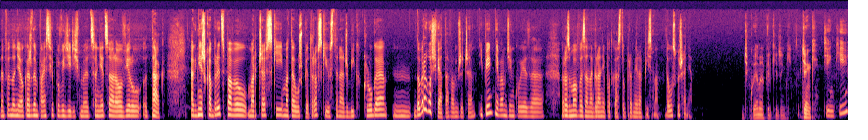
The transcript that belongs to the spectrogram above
na pewno nie o każdym państwie powiedzieliśmy co nieco, ale o wielu e, tak. Agnieszka Bryc, Paweł Marczewski, Mateusz Piotrowski, Justyna Dżbik-Kluge. Mm, dobrego świata Wam życzę i pięknie Wam dziękuję za rozmowę, za nagranie podcastu Premiera Pisma. Do usłyszenia. Dziękujemy, wielkie dzięki. Dzięki. Dzięki.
